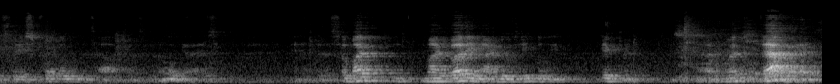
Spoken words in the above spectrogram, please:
as they struggled to the top. I said, oh, guys. And uh, so my, my buddy and I, who was equally ignorant, uh, went that way.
